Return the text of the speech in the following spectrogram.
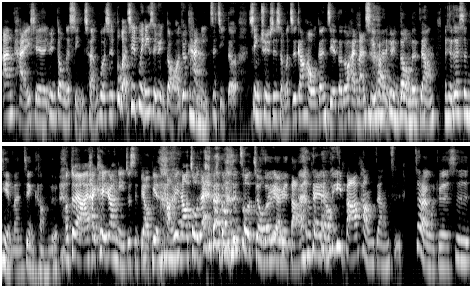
安排一些运动的行程，或者是不管其实不一定是运动哦，就看你自己的兴趣是什么。只是刚好我跟杰德都还蛮喜欢运动的，这样，而且对身体也蛮健康的。哦，对啊，还可以让你就是不要变胖，因为你要坐在办公室坐久了越来越大，对，很容易发胖这样子。再来，我觉得是，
